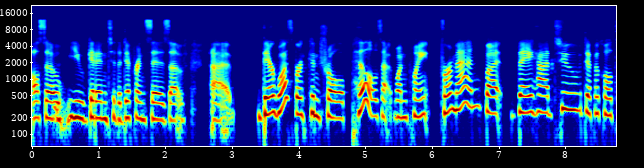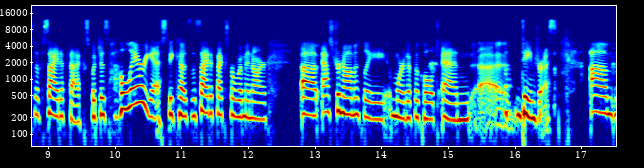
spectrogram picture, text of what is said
Also, mm-hmm. you get into the differences of uh, there was birth control pills at one point for men, but they had too difficult of side effects, which is hilarious because the side effects for women are uh, astronomically more difficult and uh, dangerous. Um,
